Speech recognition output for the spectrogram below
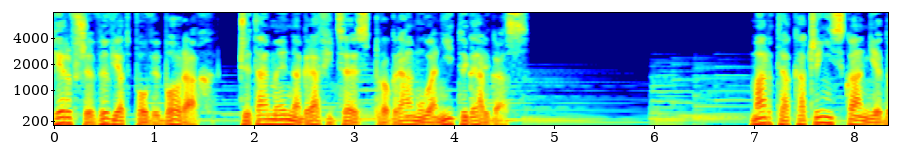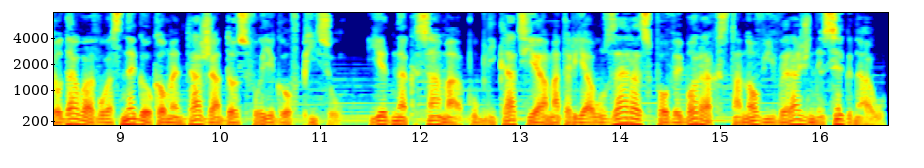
Pierwszy wywiad po wyborach, czytamy na grafice z programu Anity Gargas. Marta Kaczyńska nie dodała własnego komentarza do swojego wpisu, jednak sama publikacja materiału zaraz po wyborach stanowi wyraźny sygnał,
